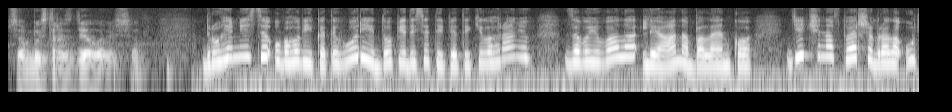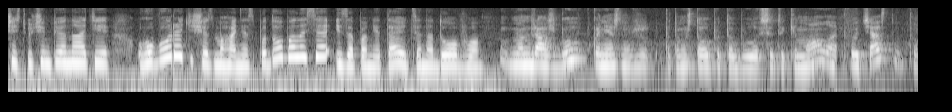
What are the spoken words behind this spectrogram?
Все швидко зробив і все. Друге місце у ваговій категорії до 55 кілограмів завоювала Ліана Баленко. Дівчина вперше брала участь у чемпіонаті. Говорить, що змагання сподобалися і запам'ятаються надовго. Мандраж был, конечно же, потому что опыта было все-таки мало. Поучаствовал, то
